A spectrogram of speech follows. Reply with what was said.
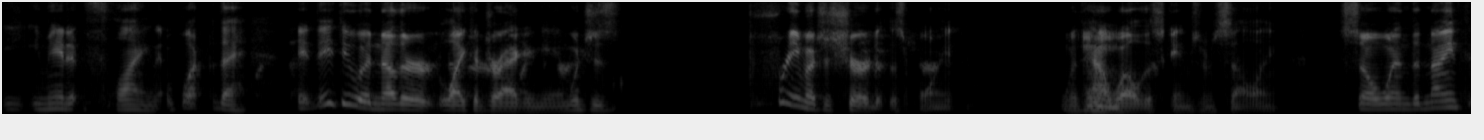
you made it flying. What the? eh, They do another like a dragon game, which is pretty much assured at this point with how Mhm. well this game's been selling. So when the ninth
